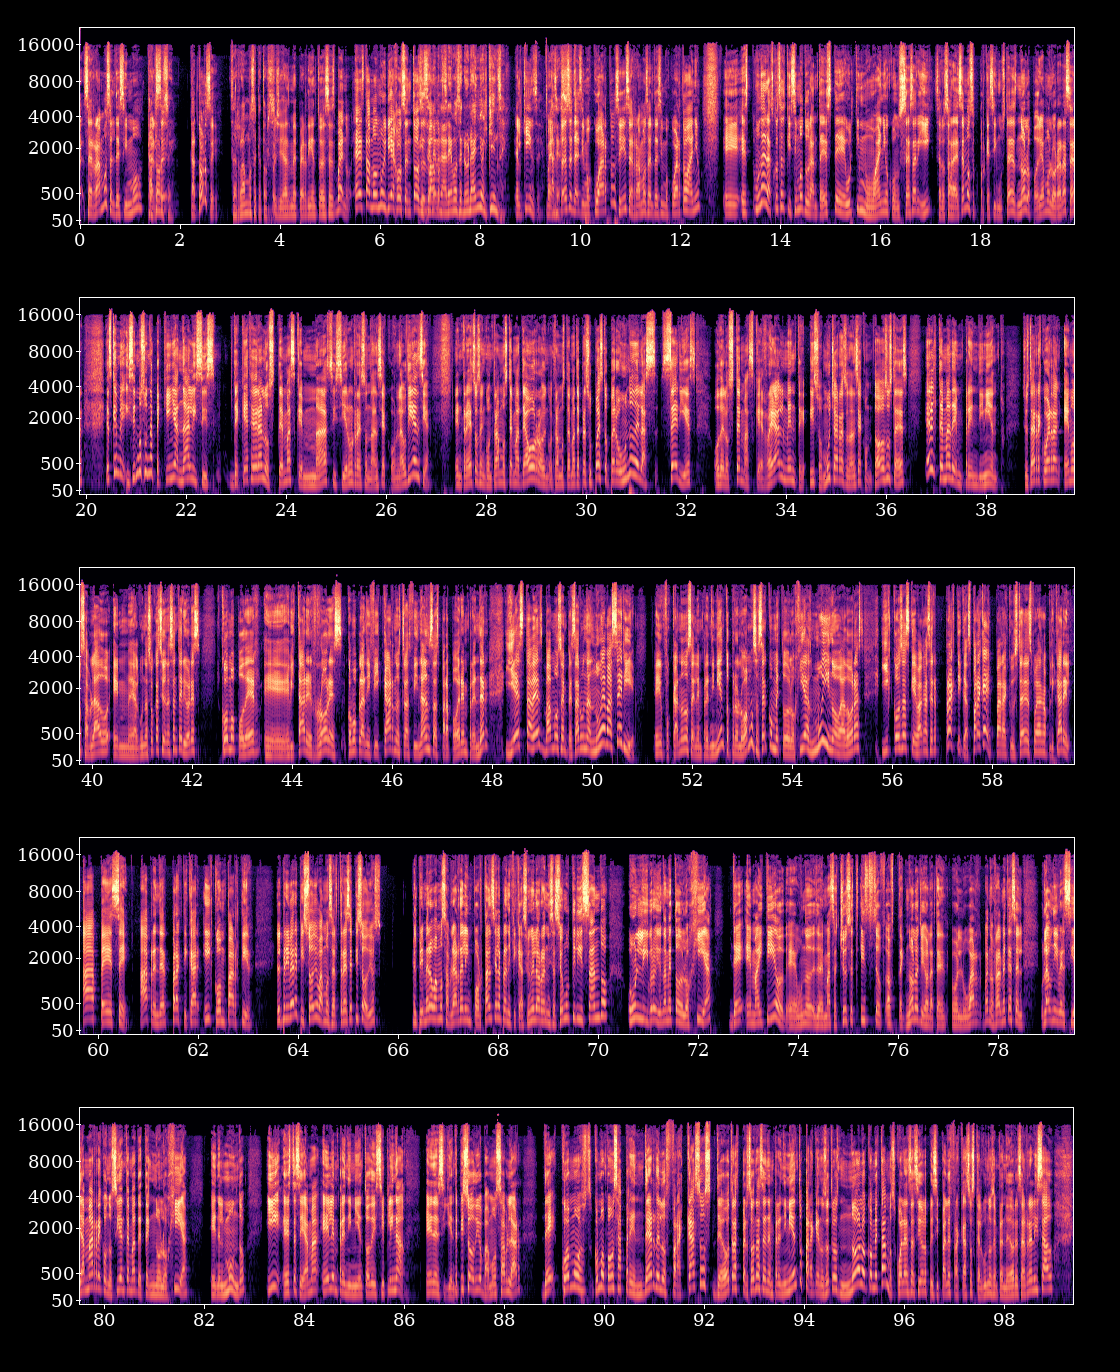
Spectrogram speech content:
Cerramos el décimo... 14. 14. Cerramos el 14. Pues ya me perdí, entonces, bueno, estamos muy viejos, entonces y celebraremos en un año el 15. El 15. Bueno, entonces el decimocuarto, sí, cerramos el decimocuarto año. Eh, es una de las cosas que hicimos durante este último año con César y se los agradecemos porque sin ustedes no lo podríamos lograr hacer, es que hicimos una pequeña análisis de qué eran los temas que más hicieron resonancia con la audiencia. Entre esos encontramos temas de ahorro, encontramos temas de presupuesto, pero una de las series o de los temas que realmente hizo mucha resonancia con todos ustedes era el tema de emprendimiento. Si ustedes recuerdan, hemos hablado en algunas ocasiones anteriores cómo poder eh, evitar errores, cómo planificar nuestras finanzas para poder emprender. Y esta vez vamos a empezar una nueva serie enfocándonos en el emprendimiento, pero lo vamos a hacer con metodologías muy innovadoras y cosas que van a ser prácticas. ¿Para qué? Para que ustedes puedan aplicar el APC, aprender, practicar y compartir. El primer episodio, vamos a hacer tres episodios. El primero vamos a hablar de la importancia de la planificación y la organización utilizando un libro y una metodología de MIT o de uno de Massachusetts Institute of Technology o, el lugar, bueno, realmente es la universidad más reconocida en temas de tecnología en el mundo y este se llama el emprendimiento disciplinado. En el siguiente episodio vamos a hablar de cómo, cómo podemos aprender de los fracasos de otras personas en emprendimiento para que nosotros no lo cometamos. ¿Cuáles han sido los principales fracasos que algunos emprendedores han realizado?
